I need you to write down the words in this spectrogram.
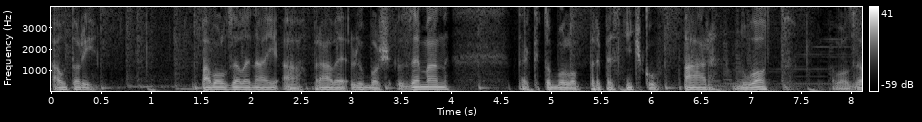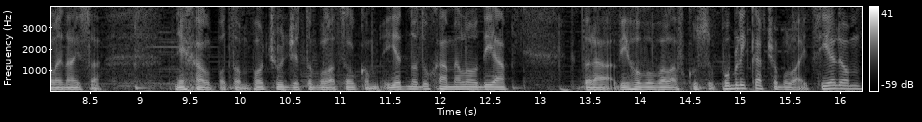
autory Pavol Zelenaj a práve Ľuboš Zeman tak to bolo pre pesničku Pár nôd. Pavol Zelenaj sa nechal potom počuť, že to bola celkom jednoduchá melódia, ktorá vyhovovala vkusu publika, čo bolo aj cieľom.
